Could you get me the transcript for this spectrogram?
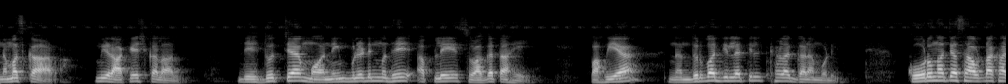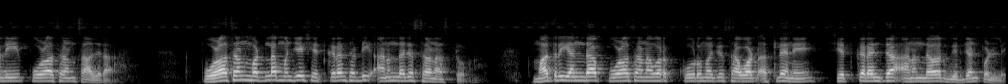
नमस्कार मी राकेश कलाल. देशदूतच्या मॉर्निंग बुलेटिनमध्ये आपले स्वागत आहे. पाहूया नंदुरबार जिल्ह्यातील ठळक घडामोडी. कोरोनाच्या सावटाखाली पोळा सण साजरा. पोळा सण म्हटला म्हणजे शेतकऱ्यांसाठी आनंदाचा सण असतो. मात्र यंदा पोळा सणावर कोरोनाचे सावट असल्याने शेतकऱ्यांच्या आनंदावर विरजण पडले.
